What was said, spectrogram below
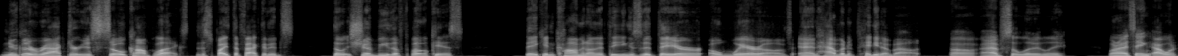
nuclear reactor is so complex, despite the fact that it's though it should be the focus, they can comment on the things that they are aware of and have an opinion about. Oh, absolutely. But I think I would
